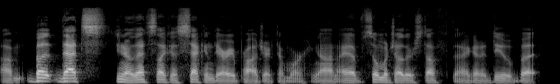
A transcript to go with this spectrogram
Um, but that's you know that's like a secondary project I'm working on. I have so much other stuff that I got to do, but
